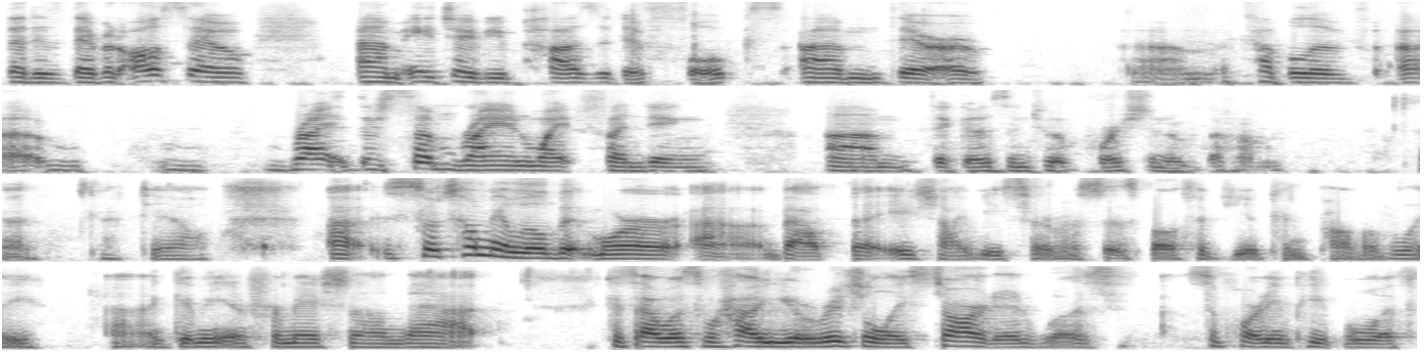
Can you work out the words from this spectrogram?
that is there, but also HIV um, positive folks. Um, there are a couple of uh, right there's some Ryan White funding that goes into a portion of the home. Good, good deal. Uh, so tell me a little bit more uh, about the HIV services. Both of you can probably uh, give me information on that because that was how you originally started was supporting people with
